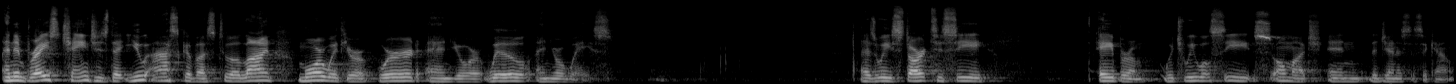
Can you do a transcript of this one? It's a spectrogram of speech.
and embrace changes that you ask of us to align more with your word and your will and your ways. As we start to see Abram, which we will see so much in the Genesis account,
